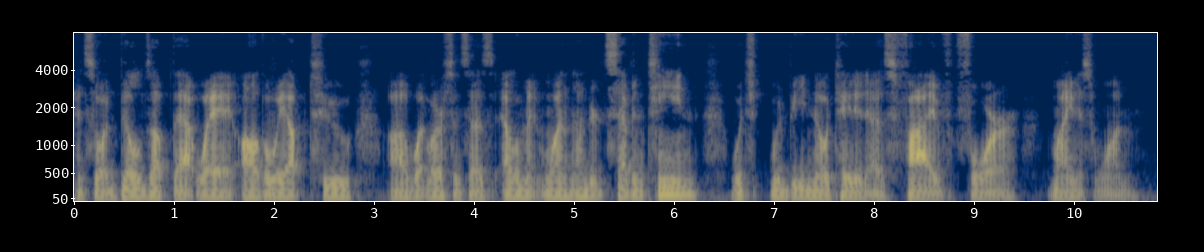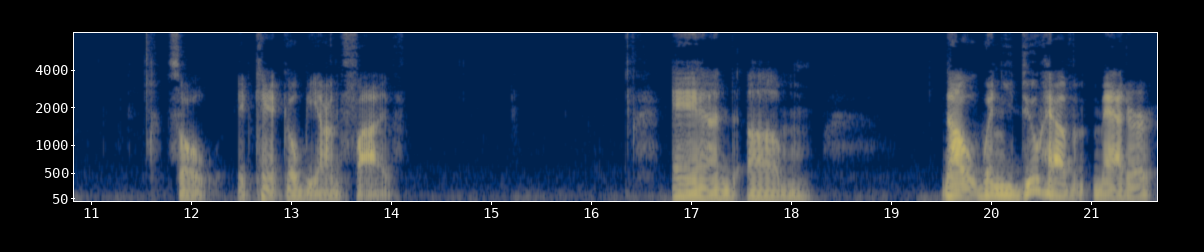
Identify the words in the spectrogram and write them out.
And so it builds up that way all the way up to uh, what Larson says, element 117, which would be notated as 5, 4, minus 1. So it can't go beyond 5. And um, now, when you do have matter,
